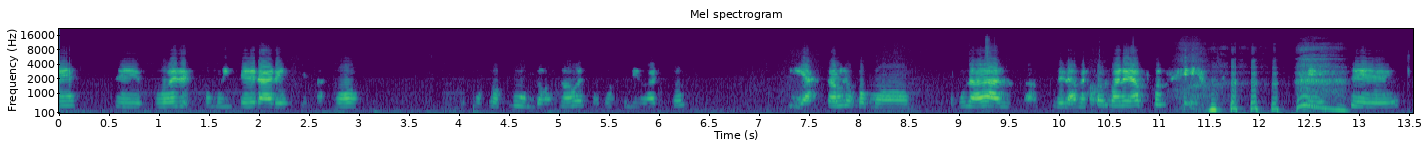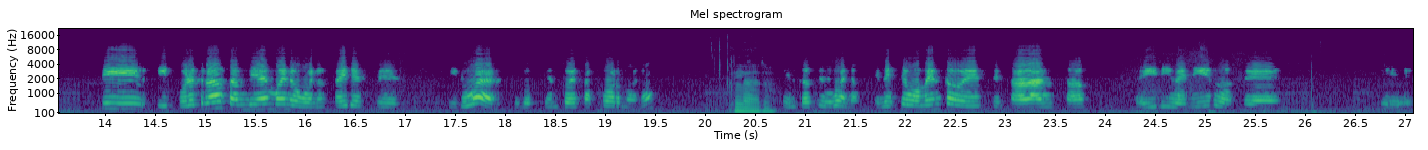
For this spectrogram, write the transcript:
es eh, poder como integrar es- esas dos, esos dos mundos, ¿no? Esos dos universos y hacerlo como una danza de la mejor manera posible. este, sí, y por otro lado también, bueno, Buenos Aires es mi lugar, yo lo siento de esa forma, ¿no? Claro. Entonces, bueno, en este momento es esa danza de ir y venir donde eh,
